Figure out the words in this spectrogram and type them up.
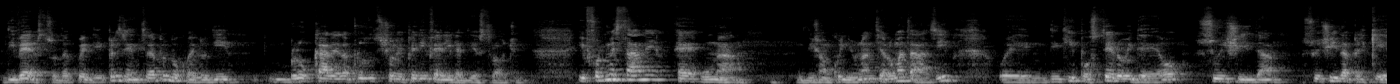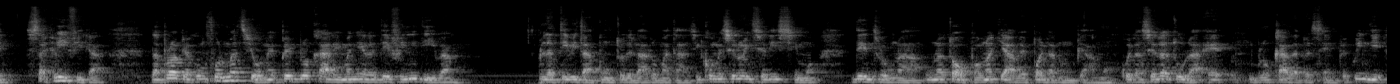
diverso da quelli presenti era proprio quello di bloccare la produzione periferica di estrogeni. Il formestane è una diciamo quindi un'antiaromatasi eh, di tipo steroideo suicida, suicida perché sacrifica la propria conformazione per bloccare in maniera definitiva l'attività appunto dell'aromatasi, come se noi inserissimo dentro una, una toppa, una chiave e poi la rompiamo. Quella serratura è bloccata per sempre, quindi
